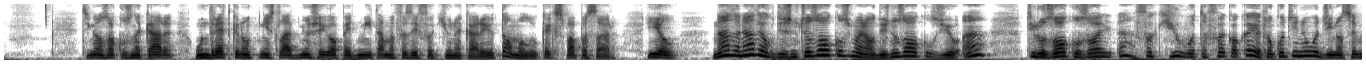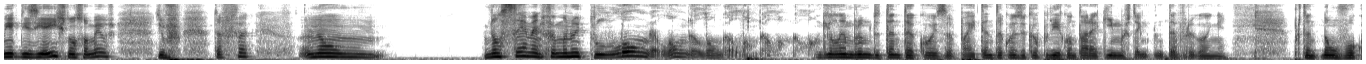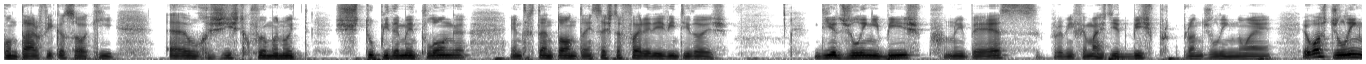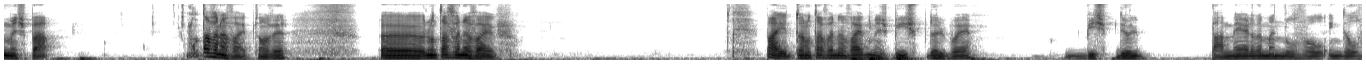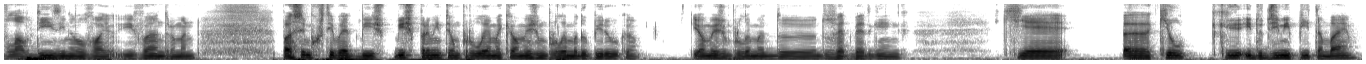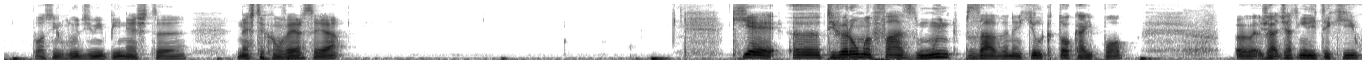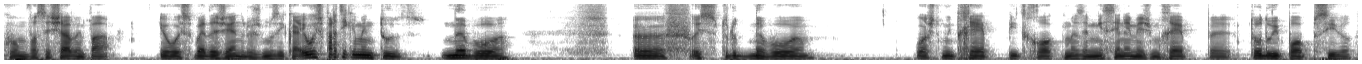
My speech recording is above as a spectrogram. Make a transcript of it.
Tinha os óculos na cara, um direto que eu não conheço de lado nenhum chega ao pé de mim e está-me a fazer fuck you na cara. Eu, toma maluco, o que é que se vai passar? E ele, Nada, nada, é o que diz nos teus óculos, mano, é o que diz nos óculos. E eu, hã? Tiro os óculos, olho, ah, fuck you, what the fuck, ok, então continua, G, não sabia que dizia isto, não são meus. Tipo, what the fuck, não. Não sei, mano, foi uma noite longa, longa, longa, longa, longa, longa. Eu lembro-me de tanta coisa, pá, e tanta coisa que eu podia contar aqui, mas tenho tanta vergonha. Portanto, não vou contar, fica só aqui uh, o registro que foi uma noite estupidamente longa. Entretanto, ontem, sexta-feira, dia 22, dia de Julinho e Bispo no IPS. Para mim foi mais dia de Bispo, porque pronto, Julinho não é. Eu gosto de Julinho, mas pá, não estava na vibe, estão a ver? Uh, não estava na vibe. Pá, então não estava na vibe, mas Bispo deu-lhe bué. Bispo deu-lhe pá merda, mano. Levou, ainda levou lá o Dizzy, ainda levou Ivandro, mano. Pá, eu sempre curti bué de Bispo. Bispo para mim tem um problema que é o mesmo problema do Peruca. E é o mesmo problema de, do Wet Bad Gang. Que é uh, aquilo que. E do Jimmy P também. Posso incluir o Jimmy P nesta, nesta conversa. Yeah. que é uh, tiveram uma fase muito pesada naquilo que toca a hip hop. Uh, já, já tinha dito aqui, como vocês sabem, pá, eu ouço bem de géneros musicais, eu ouço praticamente tudo, na boa. Uh, ouço tudo na boa. Gosto muito de rap e de rock, mas a minha cena é mesmo rap, uh, todo o hip hop possível.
